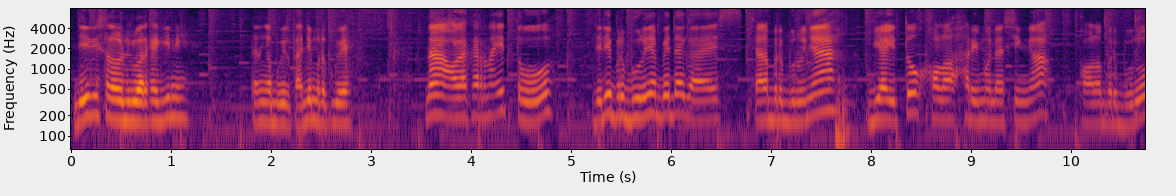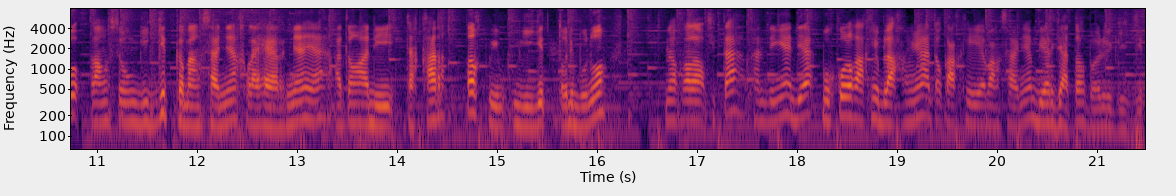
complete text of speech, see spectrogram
Jadi selalu di luar kayak gini dan nggak begitu tajam menurut gue. Nah oleh karena itu jadi berburunya beda guys. Cara berburunya dia itu kalau harimau dan singa kalau berburu langsung gigit ke mangsanya, ke lehernya ya atau nggak dicakar, tek digigit atau dibunuh. Nah kalau kita huntingnya dia pukul kaki belakangnya atau kaki mangsanya biar jatuh baru digigit.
